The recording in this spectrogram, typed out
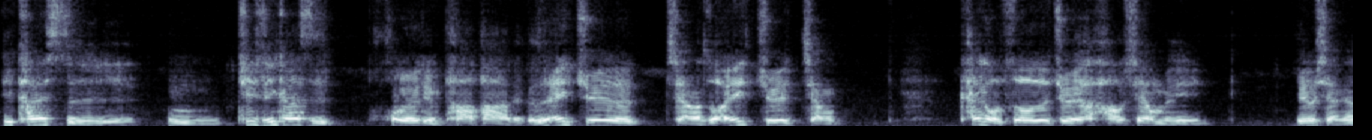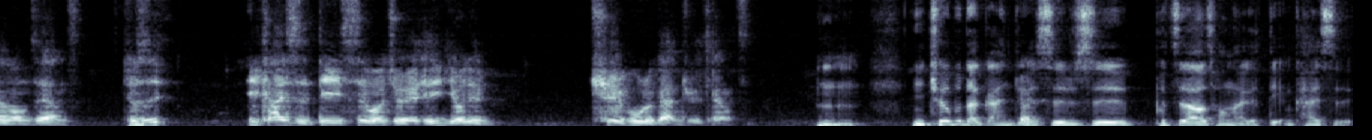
一开始，嗯，其实一开始会有点怕怕的，可是哎，觉得讲说，哎，觉得讲。开口之后就觉得好像没没有想象中这样子，就是一开始第一次会觉得诶有点却步的感觉这样子。嗯，你却步的感觉是不是不知道从哪个点开始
